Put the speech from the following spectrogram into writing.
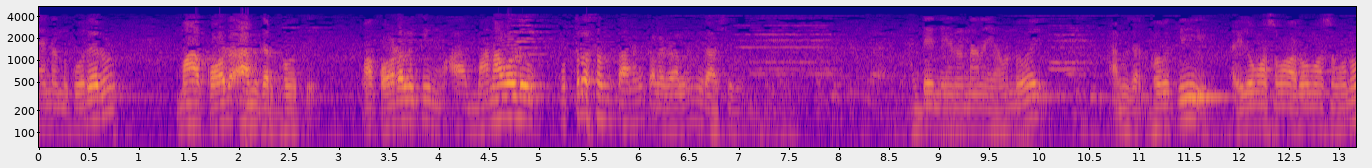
ఆయన నన్ను కోరారు. మా కోడ ఆమె గర్భవతి. మా కోడలికి మనవడు పుత్ర సంతానం కలగాలని మీరు ఆశీర్వదించారు. అంటే నేనన్నాను ఏమండో ఆమె గర్భవతి ఐదో మాసం ఆరో మాసమును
